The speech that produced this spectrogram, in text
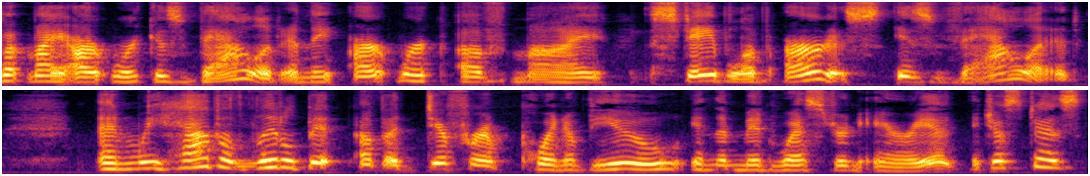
but my artwork is valid and the artwork of my stable of artists is valid. And we have a little bit of a different point of view in the Midwestern area, just as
